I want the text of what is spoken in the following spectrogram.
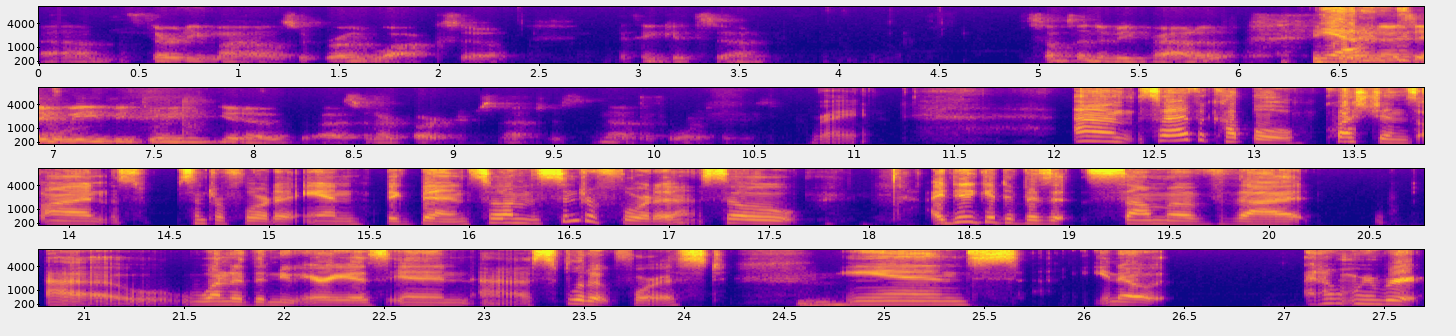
um, 30 miles of road walk. So I think it's um, something to be proud of. Yeah. and I say we between you know us and our partners, not just not the Forest Service. Right. Um, so I have a couple questions on Central Florida and Big Bend. So on the Central Florida, so I did get to visit some of that uh, one of the new areas in uh, Split Oak Forest, mm-hmm. and you know, I don't remember.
